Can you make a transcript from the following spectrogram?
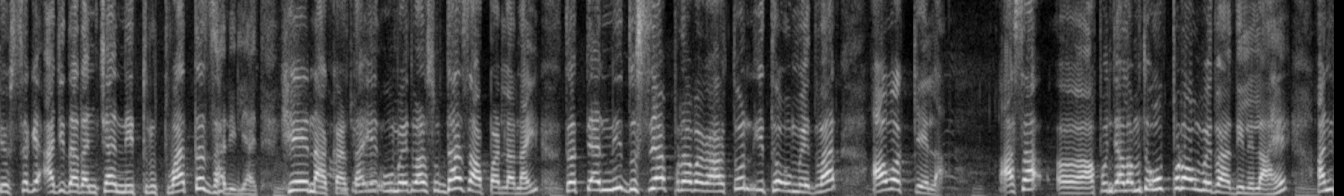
ते सगळे आजीदादांच्या नेतृत्वातच झालेली आहेत. हे नाकारता उमेदवार सुद्धा सापडला नाही. तर त्यांनी दुसऱ्या प्रभागातून इथं उमेदवार आवक केला. असा आपण ज्याला म्हणतो उपरा उमेदवार दिलेला आहे. आणि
